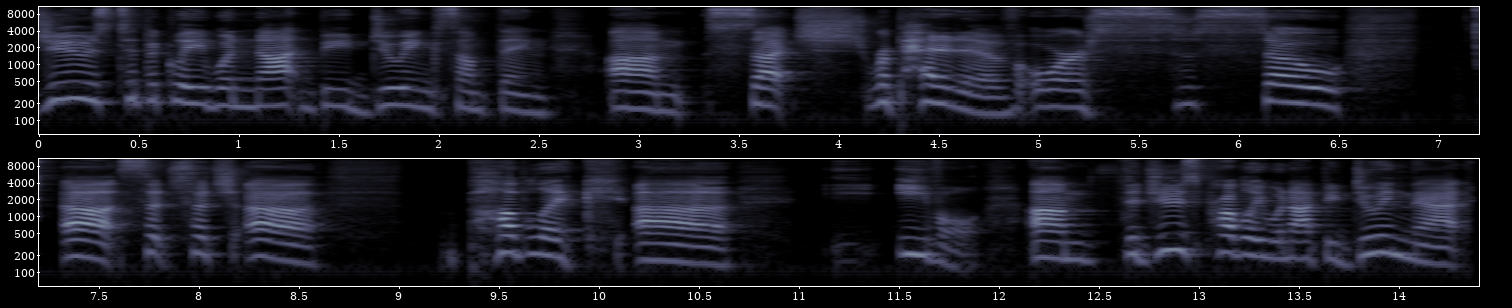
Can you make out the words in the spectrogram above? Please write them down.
jews typically would not be doing something um such repetitive or so uh such such uh public uh evil. Um the jews probably would not be doing that.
